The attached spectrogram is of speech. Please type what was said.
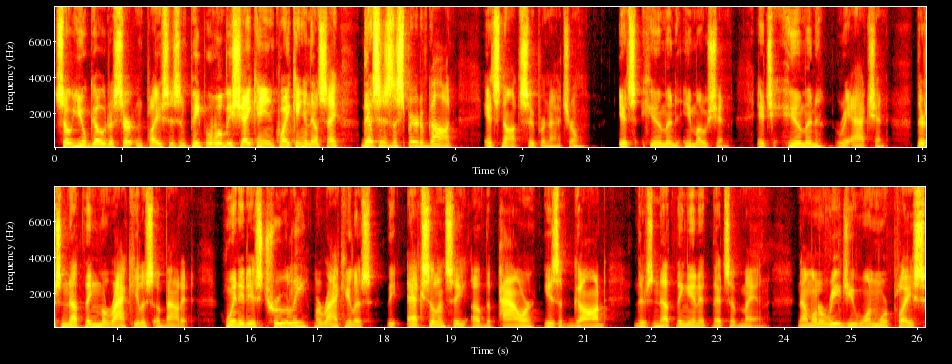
So you go to certain places and people will be shaking and quaking and they'll say, This is the Spirit of God. It's not supernatural, it's human emotion, it's human reaction. There's nothing miraculous about it. When it is truly miraculous, the excellency of the power is of God. There's nothing in it that's of man. Now, I'm going to read you one more place,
